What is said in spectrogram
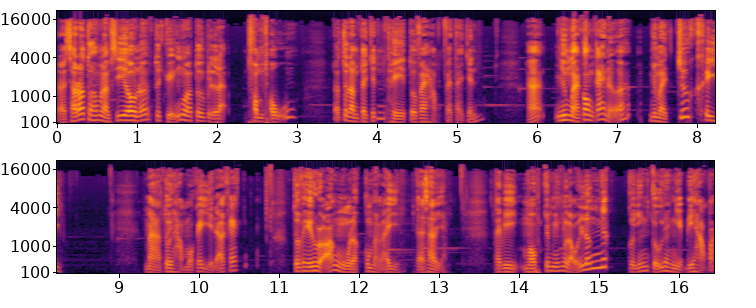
Rồi sau đó tôi không làm CEO nữa tôi chuyển qua tôi là phòng thủ. Đó tôi làm tài chính thì tôi phải học về tài chính. Hả? Nhưng mà có một cái nữa nhưng mà trước khi mà tôi học một cái gì đó khác tôi phải hiểu rõ nguồn lực của mình là gì. Tại sao vậy? Tại vì một trong những lỗi lớn nhất của những chủ doanh nghiệp đi học á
